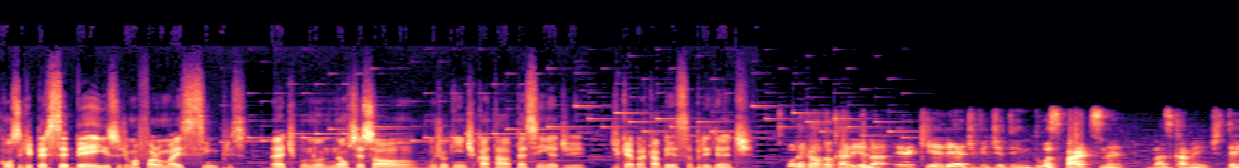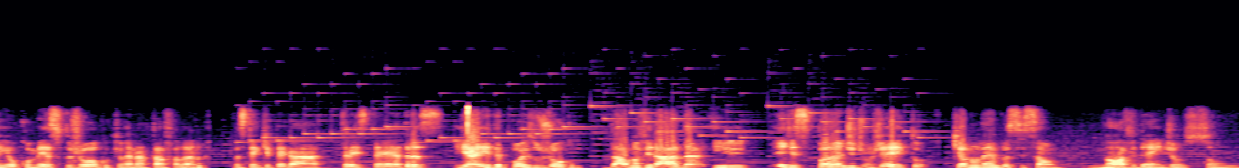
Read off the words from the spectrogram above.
conseguir perceber isso de uma forma mais simples, né? Tipo, não ser só um joguinho de catar pecinha de, de quebra-cabeça brilhante. O legal do Ocarina é que ele é dividido em duas partes, né? Basicamente. Tem o começo do jogo, que o Renato tava falando. Você tem que pegar três pedras, e aí depois o jogo dá uma virada e ele expande de um jeito que eu não lembro se são nove dungeons, são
